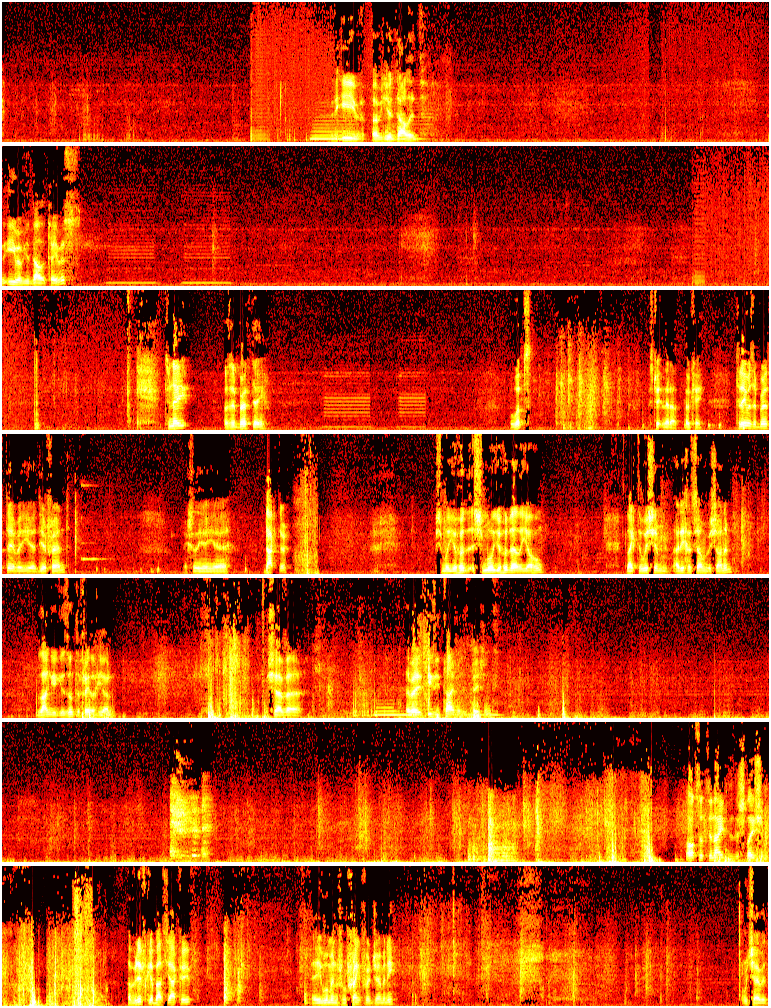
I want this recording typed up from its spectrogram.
The eve of Yudalid. The eve of Yudalid Tavis. Today was a birthday. Whoops. Straighten that out. Okay. Today was a birthday of a uh, dear friend. Actually, a uh, doctor. Shmuel Yehud, Shmuel Yehuda Eliyahu. Like to wish him Arichas Yom Vishanim. Lange gesunde Freilich Jahren. Should have a, a very easy time with his patients. Also tonight is the Shleishim of Rivka Bas Yaakov, a woman from Frankfurt, Germany. Which I would,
